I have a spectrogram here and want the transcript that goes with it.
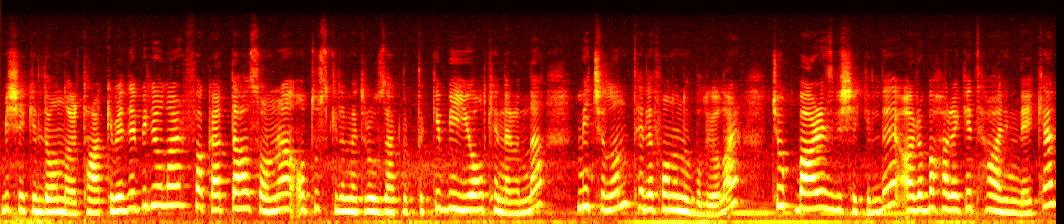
bir şekilde onları takip edebiliyorlar. Fakat daha sonra 30 kilometre uzaklıktaki bir yol kenarında Mitchell'ın telefonunu buluyorlar. Çok bariz bir şekilde araba hareket halindeyken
